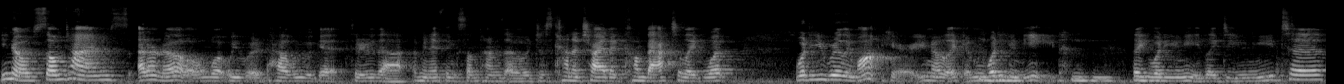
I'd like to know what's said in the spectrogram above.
you know, sometimes I don't know what we would how we would get through that. I mean, I think sometimes I would just kind of try to come back to like what what do you really want here? You know, like I mean, what do you mm-hmm. need? Mm-hmm. Like, what do you need? Like, do you need to?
